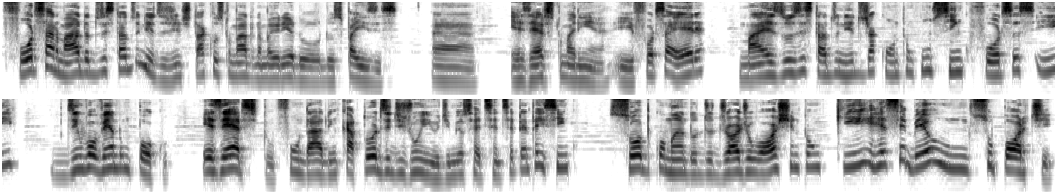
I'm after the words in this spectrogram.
Força Armada dos Estados Unidos. A gente está acostumado na maioria do- dos países a Exército, Marinha e Força Aérea, mas os Estados Unidos já contam com cinco forças e desenvolvendo um pouco. Exército, fundado em 14 de junho de 1775, sob comando de George Washington, que recebeu um suporte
